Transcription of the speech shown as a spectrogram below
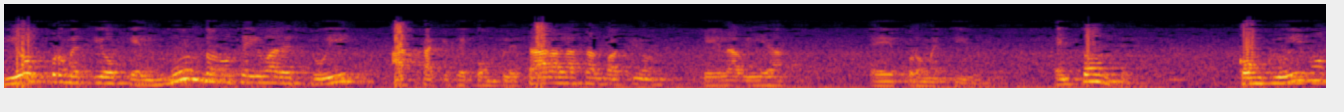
Dios prometió que el mundo no se iba a destruir hasta que se completara la salvación que Él había eh, prometido. Entonces, concluimos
